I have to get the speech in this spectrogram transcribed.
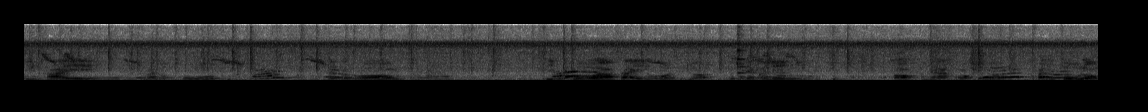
จิงไข่ใบมะกรูดใส่กระหอมกินตัวใส่โอ้สุดยอดสุดแดงน้อยหนึง ออกนะออกสมองปลาอีตูลง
